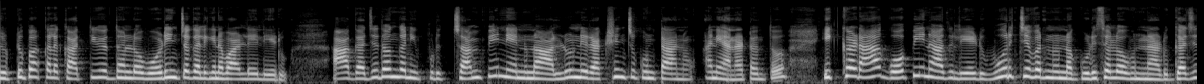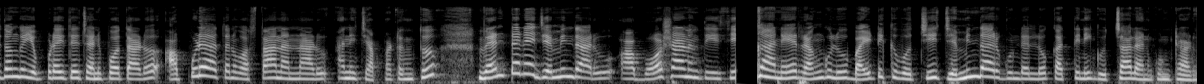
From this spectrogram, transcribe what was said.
చుట్టుపక్కల కత్తి యుద్ధంలో ఓడించగలిగిన వాళ్ళే లేరు. ఆ గజ దొంగని ఇప్పుడు చంపి నేను నా అల్లుడిని రక్షించుకుంటాను అని అనటంతో ఇక్కడ గోపీనాథు లేడు. ఊరి చివరనున్న గుడిసెలో ఉన్నాడు. గజ దొంగ ఎప్పుడైతే చనిపోతాడో అప్పుడే అతను వస్తానన్నాడు అని చెప్పటంతో వెంటనే జమీందారు ఆ భోషాణం తీసి గానే రంగులు బయటికి వచ్చి జమీందారు గుండెల్లో కత్తిని గుచ్చాలనుకుంటాడు.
